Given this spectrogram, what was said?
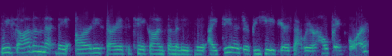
We saw them that they already started to take on some of these new ideas or behaviors that we were hoping for.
